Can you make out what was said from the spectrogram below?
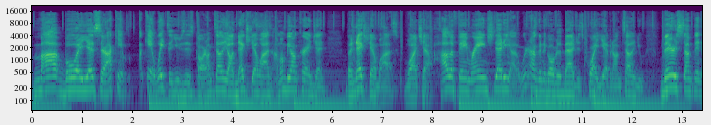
my boy. Yes, sir. I can't I can't wait to use this card. I'm telling y'all, next gen wise, I'm gonna be on current gen. But next gen wise, watch out. Hall of Fame range steady. Uh, we're not to go over the badges quite yet, but I'm telling you, there's something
